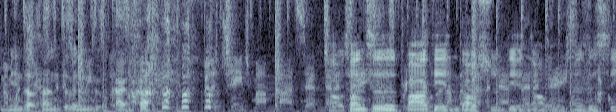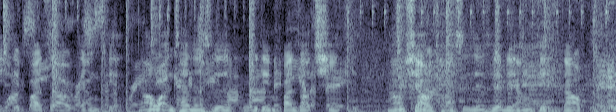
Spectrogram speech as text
明天早餐这边有开吗？早餐是八点到十点，然后午餐是十一点半到两点，然后晚餐呢是五点半到七点，然后下午茶时间是两点到五点。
